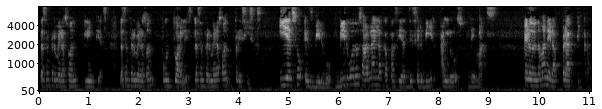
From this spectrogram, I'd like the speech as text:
las enfermeras son limpias, las enfermeras son puntuales, las enfermeras son precisas. Y eso es Virgo. Virgo nos habla de la capacidad de servir a los demás, pero de una manera práctica,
